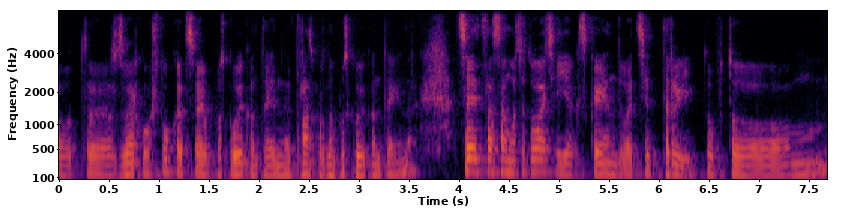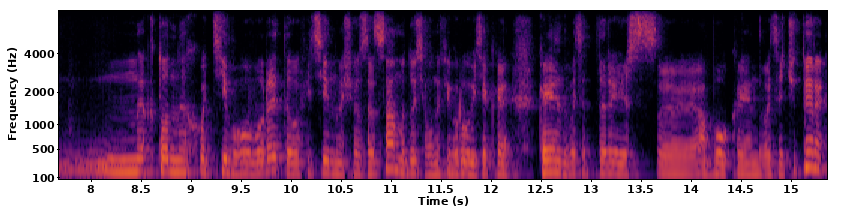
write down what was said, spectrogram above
от зверху штука це пусковий контейнер, транспортно-пусковий контейнер. Це та сама ситуація, як з КН-23. Тобто ніхто не хотів говорити офіційно, що це саме. Досі вони фігурують як КН-23 е, або КН-24,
